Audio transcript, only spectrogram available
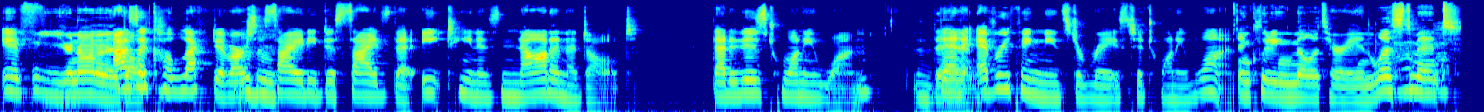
if you're not an adult Mm-hmm. as a collective our society decides that 18 is not an adult that it is 21 then, then, everything needs to raise to 21 including military enlistment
